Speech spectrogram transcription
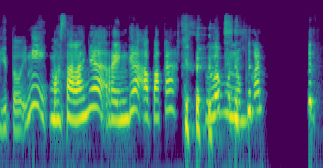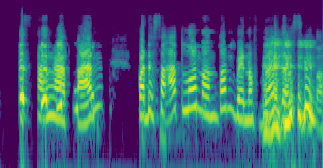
gitu. Ini masalahnya Rengga, apakah lo menemukan kehangatan pada saat lo nonton Band of Brothers gitu?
